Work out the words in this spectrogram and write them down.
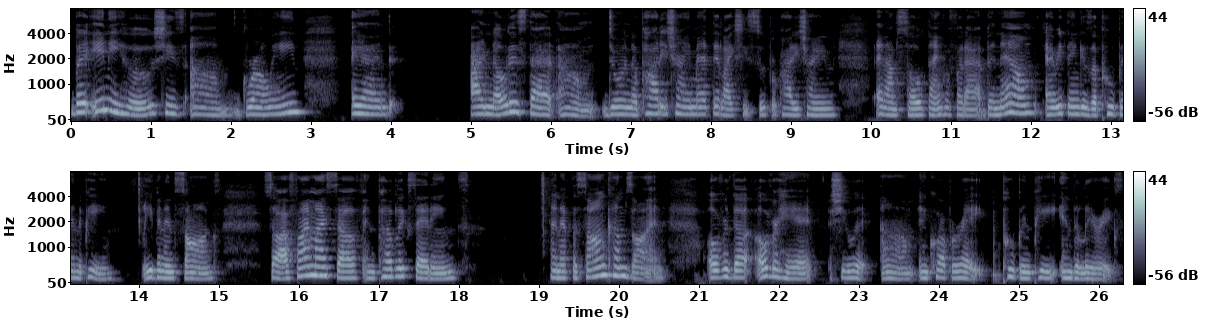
But anywho, she's um growing and I noticed that um during the potty train method, like she's super potty trained, and I'm so thankful for that. But now everything is a poop and a pee, even in songs. So I find myself in public settings, and if a song comes on, over the overhead, she would um, incorporate poop and pee in the lyrics.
